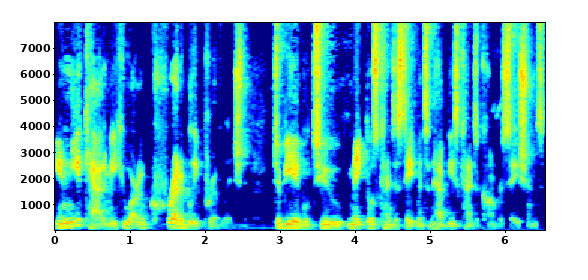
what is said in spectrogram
in the academy who are incredibly privileged to be able to make those kinds of statements and have these kinds of conversations.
